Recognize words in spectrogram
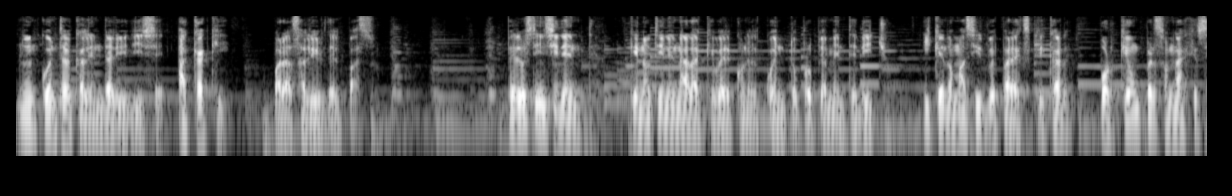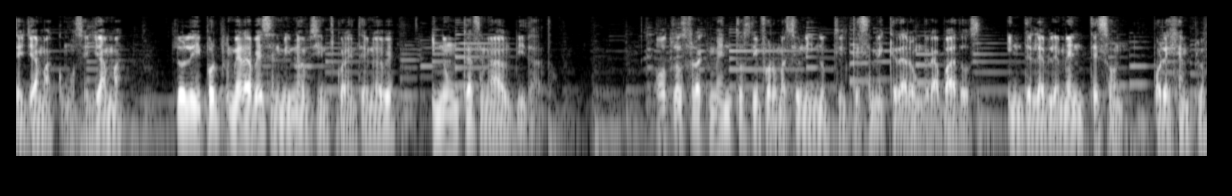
no encuentra el calendario y dice Akaki para salir del paso. Pero este incidente, que no tiene nada que ver con el cuento propiamente dicho y que nomás sirve para explicar por qué un personaje se llama como se llama, lo leí por primera vez en 1949 y nunca se me ha olvidado. Otros fragmentos de información inútil que se me quedaron grabados indeleblemente son, por ejemplo,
